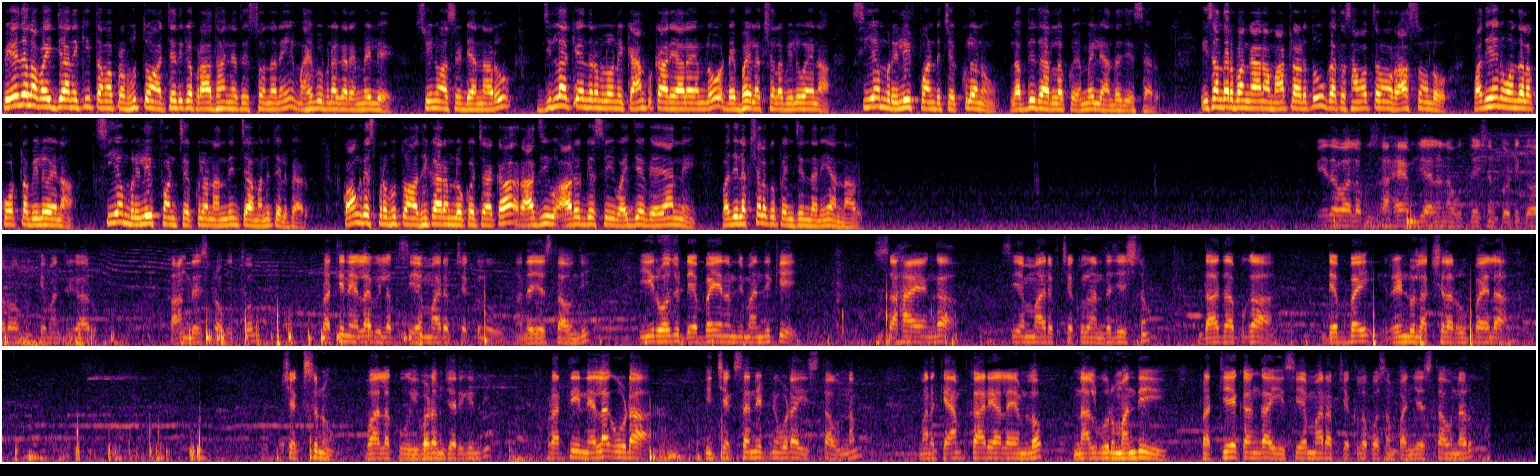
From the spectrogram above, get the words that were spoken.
పేదల వైద్యానికి తమ ప్రభుత్వం అత్యధిక ప్రాధాన్యత ఇస్తోందని మహబూబ్ నగర్ ఎమ్మెల్యే శ్రీనివాసరెడ్డి అన్నారు. జిల్లా కేంద్రంలోని క్యాంపు కార్యాలయంలో డెబ్బై లక్షల విలువైన సీఎం రిలీఫ్ ఫండ్ చెక్కులను లబ్ధిదారులకు ఎమ్మెల్యే అందజేశారు. ఈ సందర్భంగా ఆయన మాట్లాడుతూ గత సంవత్సరం రాష్ట్రంలో పదిహేను వందల కోట్ల విలువైన సీఎం రిలీఫ్ ఫండ్ చెక్కులను అందించామని తెలిపారు. కాంగ్రెస్ ప్రభుత్వం అధికారంలోకి వచ్చాక రాజీవ్ ఆరోగ్యశ్రీ వైద్య వ్యయాన్ని పది లక్షలకు పెంచిందని అన్నారు. పేదవాళ్ళకు సహాయం చేయాలన్న ఉద్దేశంతో గౌరవ ముఖ్యమంత్రి గారు కాంగ్రెస్ ప్రభుత్వం ప్రతి నెల వీళ్ళకు సీఎంఆర్ఎఫ్ చెక్కులు అందజేస్తూ ఉంది. ఈరోజు డెబ్బై ఎనిమిది మందికి సహాయంగా సీఎంఆర్ఎఫ్ చెక్కులు అందజేసినాం. దాదాపుగా డెబ్బై రెండు లక్షల రూపాయల చెక్స్ను వాళ్ళకు ఇవ్వడం జరిగింది. ప్రతి నెల కూడా ఈ చెక్స్ అన్నిటిని కూడా ఇస్తూ ఉన్నాం. మన క్యాంప్ కార్యాలయంలో నలుగురు మంది ప్రత్యేకంగా ఈ సీఎంఆర్ఎఫ్ చెక్కుల కోసం పనిచేస్తూ ఉన్నారు.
